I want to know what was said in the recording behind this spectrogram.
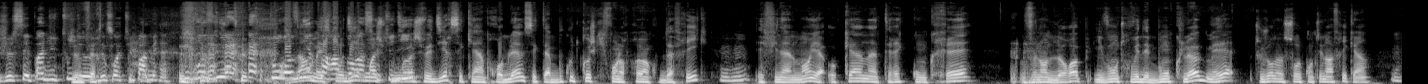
je sais pas du tout de, quoi tu parles, mais pour revenir, pour revenir Non, mais par rapport dire, à moi, ce je, que tu moi, je veux dire, c'est qu'il y a un problème, c'est que tu as beaucoup de coachs qui font leur preuve en Coupe d'Afrique, Mhm. et finalement, il n'y a aucun intérêt concret venant de l'Europe. Ils vont trouver des bons clubs, mais toujours sur le continent africain. Mhm.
